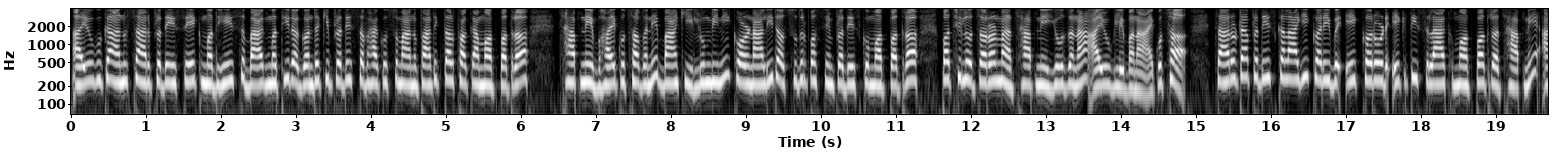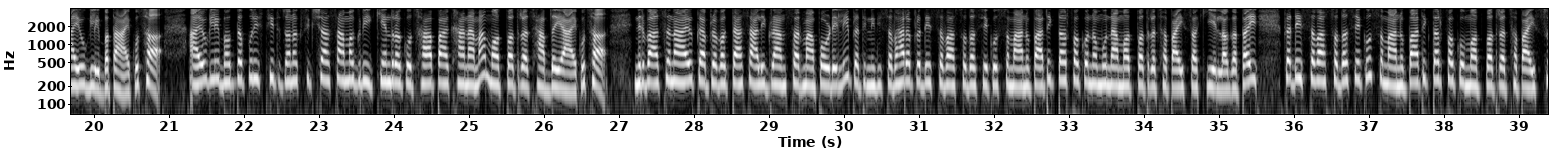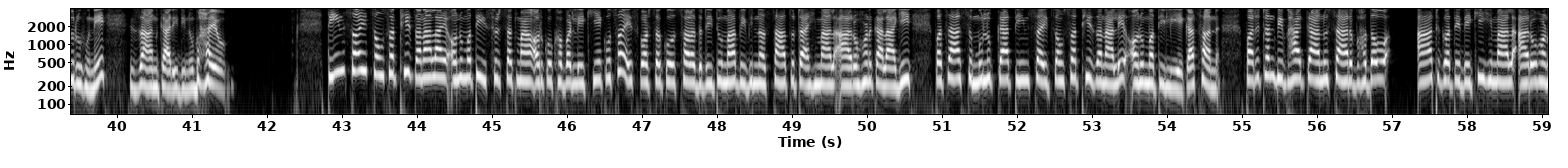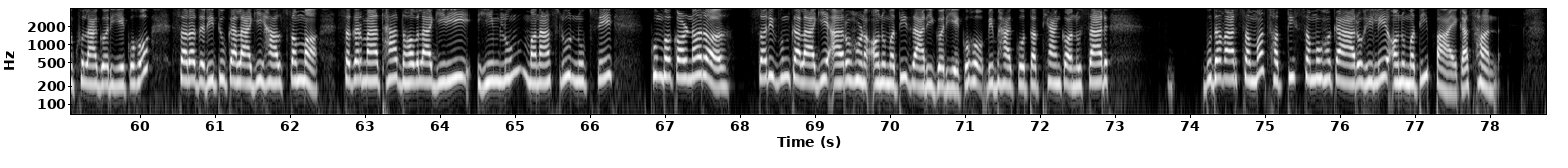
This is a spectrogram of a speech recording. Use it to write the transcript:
आयोगका अनुसार प्रदेश एक मधेस बागमती र गण्डकी प्रदेशसभाको समानुपातिक तर्फका मतपत्र छाप्ने भएको छ भने बाँकी लुम्बिनी कर्णाली र सुदूरपश्चिम प्रदेशको मतपत्र पछिल्लो चरणमा छाप्ने योजना आयोगले बनाएको छ। चारवटा प्रदेशका लागि करिब एक करोड एकतिस लाख मतपत्र छाप्ने आयोगले बताएको छ। आयोगले भक्तपुर स्थित जनक शिक्षा सामग्री केन्द्रको छापाखानामा मतपत्र छाप्दै आएको छ। निर्वाचन आयोगका प्रवक्ता शालिग्राम शर्मा पौडेलले प्रतिनिधि सभा र प्रदेशसभा सदस्यको समानुपातिक तर्फको नमुना मतपत्र छपाई सकिए लगतै प्रदेशसभा सदस्यको समानुपातिक तर्फको मतपत्र छपाई सुरु हुने जानकारी दिनुभयो। तीन सय चौसठी जनालाई अनुमति शीर्षकमा अर्को खबर लेखिएको छ। यस वर्षको शरद ऋतुमा विभिन्न सातवटा हिमाल आरोहणका लागि पचास मुलुकका तीन सय चौसठी जनाले अनुमति लिएका छन्। पर्यटन विभागका अनुसार भदौ आठ गतेदेखि हिमाल आरोहण खुला गरिएको हो। शरद ऋतुका लागि हालसम्म सगरमाथा धवलागिरी हिमलुङ मनास्लु नुप्से कुम्भकर्ण र सरिबुङका लागि आरोहण अनुमति जारी गरिएको हो। विभागको तथ्याङ्क अनुसार बुधबारसम्म छत्तीस समूहका आरोहीले अनुमति पाएका छन्।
